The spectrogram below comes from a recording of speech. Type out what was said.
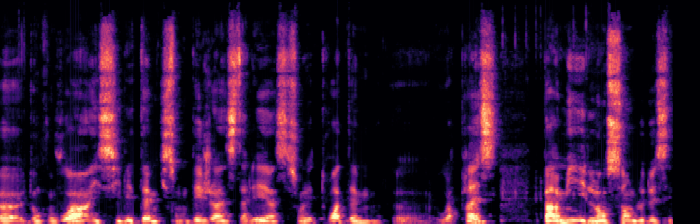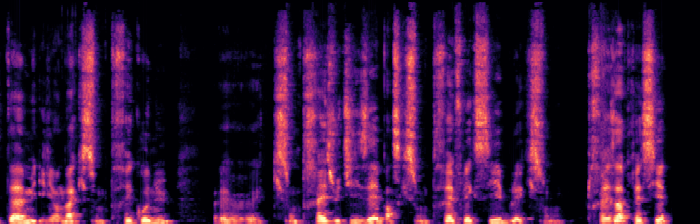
euh, donc on voit hein, ici les thèmes qui sont déjà installés, hein. ce sont les trois thèmes euh, WordPress. Parmi l'ensemble de ces thèmes, il y en a qui sont très connus, euh, qui sont très utilisés parce qu'ils sont très flexibles et qui sont très appréciés,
